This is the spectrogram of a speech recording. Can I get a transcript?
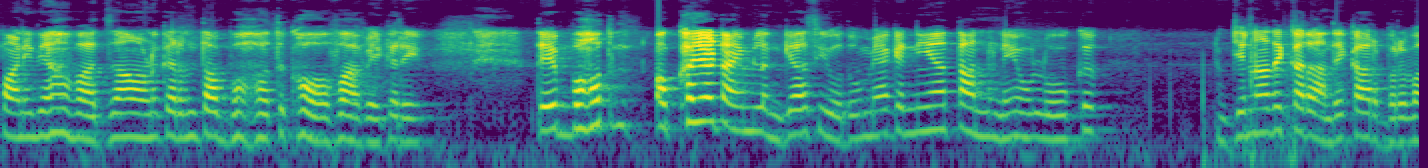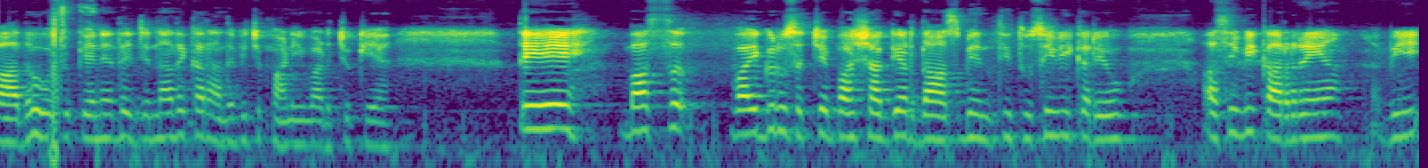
ਪਾਣੀ ਦੀਆਂ ਆਵਾਜ਼ਾਂ ਆਉਣ ਕਰਨ ਤਾਂ ਬਹੁਤ ਖੌਫ ਆਵੇ ਕਰੇ। ਤੇ ਬਹੁਤ ਔਖਾ ਜਿਹਾ ਟਾਈਮ ਲੰਘਿਆ ਸੀ ਉਦੋਂ। ਮੈਂ ਕਹਿੰਨੀ ਆ ਧੰਨ ਨੇ ਉਹ ਲੋਕ ਜਿਨ੍ਹਾਂ ਦੇ ਘਰਾਂ ਦੇ ਘਰ ਬਰਬਾਦ ਹੋ ਚੁੱਕੇ ਨੇ ਤੇ ਜਿਨ੍ਹਾਂ ਦੇ ਘਰਾਂ ਦੇ ਵਿੱਚ ਪਾਣੀ ਵੜ ਚੁੱਕਿਆ। ਤੇ ਬਸ ਵਾਹਿਗੁਰੂ ਸੱਚੇ ਪਾਤਸ਼ਾਹ ਅੱਗੇ ਅਰਦਾਸ ਬੇਨਤੀ ਤੁਸੀਂ ਵੀ ਕਰਿਓ, ਅਸੀਂ ਵੀ ਕਰ ਰਹੇ ਹਾਂ ਵੀ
